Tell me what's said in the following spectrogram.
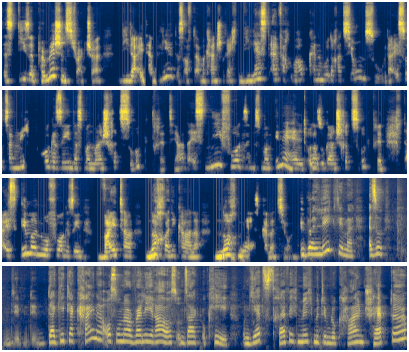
dass diese Permission Structure, die da etabliert ist auf der amerikanischen Rechten, die lässt einfach überhaupt keine Moderation zu. Da ist sozusagen nicht vorgesehen, dass man mal 'n Schritt zurücktritt, ja? Da ist nie vorgesehen, dass man innehält oder sogar 'n Schritt zurücktritt. Da ist immer nur vorgesehen, weiter, noch radikaler, noch mehr Eskalation. Überleg dir mal, also da geht ja keiner aus so 'ner Rallye raus und sagt: „Okay, und jetzt treffe ich mich mit dem lokalen Chapter,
